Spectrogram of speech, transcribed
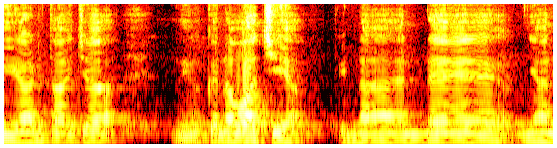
ഈ അടുത്ത ആഴ്ച നിങ്ങൾക്ക് തന്നെ വാച്ച് ചെയ്യാം. പിന്നെ എന്റെ ഞാൻ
